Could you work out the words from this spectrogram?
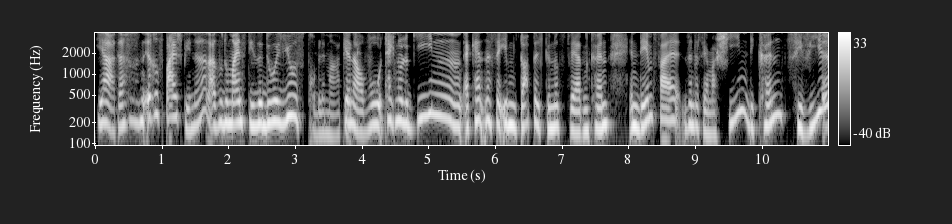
Ja, das ist ein irres Beispiel, ne? Also du meinst diese Dual-Use-Problematik. Genau, wo Technologien, Erkenntnisse eben doppelt genutzt werden können. In dem Fall sind es ja Maschinen, die können zivil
